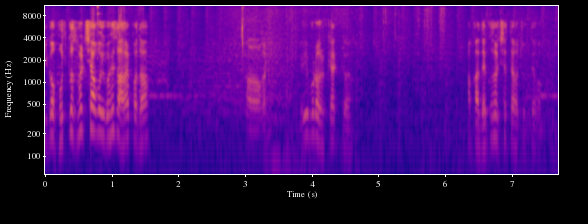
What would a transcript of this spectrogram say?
이거 보트 설치하고 이거 회수 안할 거다. 어 그래? 일부러 그렇게 할 거야 아까 내 거 설치했다가 좆대갖고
